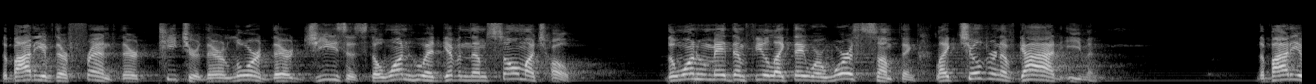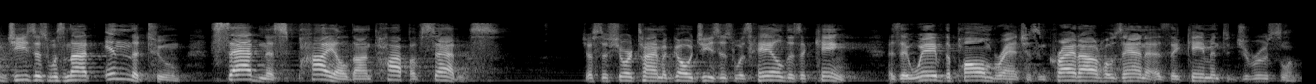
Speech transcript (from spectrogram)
The body of their friend, their teacher, their Lord, their Jesus, the one who had given them so much hope. The one who made them feel like they were worth something, like children of God even. The body of Jesus was not in the tomb. Sadness piled on top of sadness. Just a short time ago, Jesus was hailed as a king as they waved the palm branches and cried out Hosanna as they came into Jerusalem.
